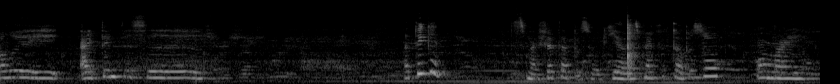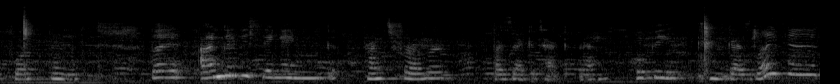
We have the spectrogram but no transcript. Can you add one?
probably, I think this is, I think it's my fifth episode. Yeah, it's my fifth episode or my fourth. But I'm going to be singing Friends Forever by Zack Attack. And I'm hoping you guys like it.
